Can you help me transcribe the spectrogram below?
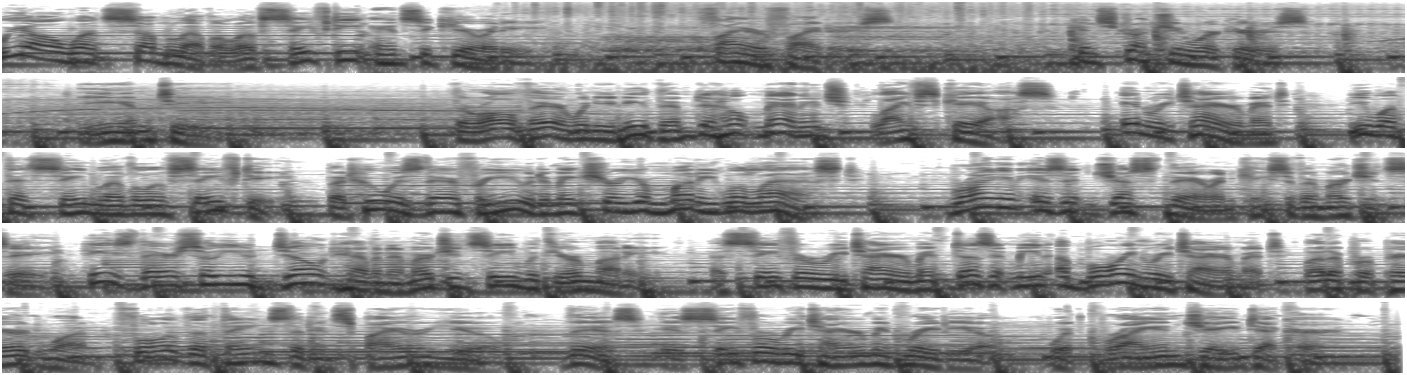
We all want some level of safety and security. Firefighters, construction workers, EMT. They're all there when you need them to help manage life's chaos. In retirement, you want that same level of safety, but who is there for you to make sure your money will last? Brian isn't just there in case of emergency. He's there so you don't have an emergency with your money. A safer retirement doesn't mean a boring retirement, but a prepared one, full of the things that inspire you. This is Safer Retirement Radio with Brian J. Decker.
